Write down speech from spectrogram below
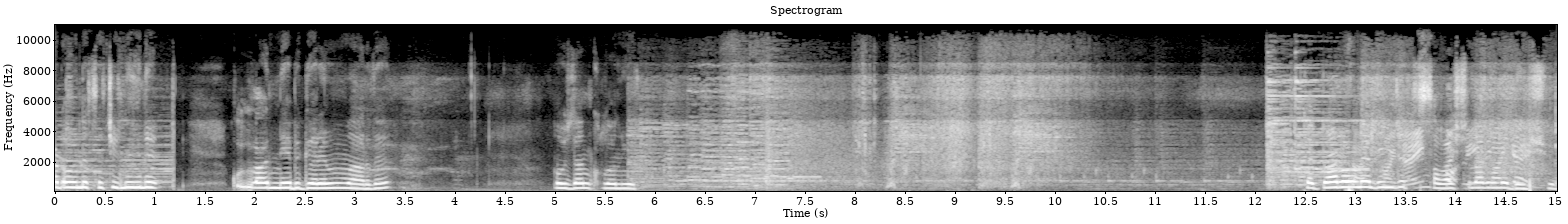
Tekrar oyna seçeneğini kullan diye bir görevim vardı. O yüzden kullanıyorum. Tekrar oyna deyince savaşçılar yine değişiyor.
